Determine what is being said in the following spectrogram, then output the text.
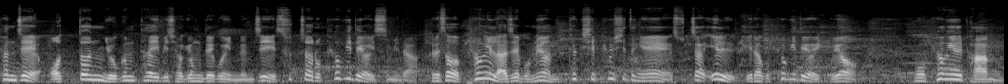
현재 어떤 요금 타입이 적용되고 있는지 숫자로 표기되어 있습니다. 그래서 평일 낮에 보면 택시 표시등에 숫자 1이라고 표기되어 있고요. 뭐 평일 밤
